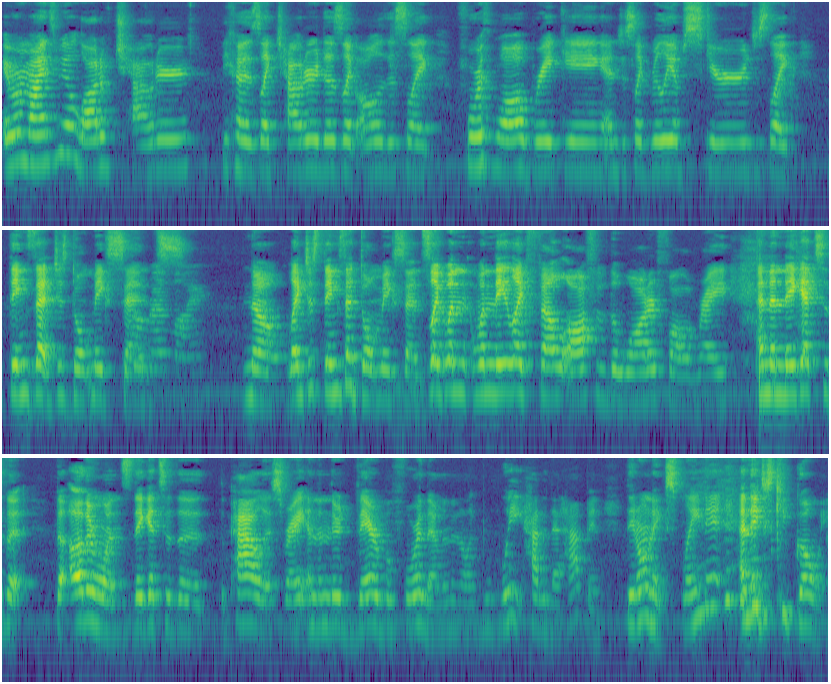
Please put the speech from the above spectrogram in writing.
it reminds me a lot of chowder because like chowder does like all of this like fourth wall breaking and just like really obscure just like things that just don't make sense. no like just things that don't make sense. Like when when they like fell off of the waterfall right? And then they get to the the other ones they get to the the palace right? And then they're there before them and they're like wait how did that happen? They don't explain it and they just keep going.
